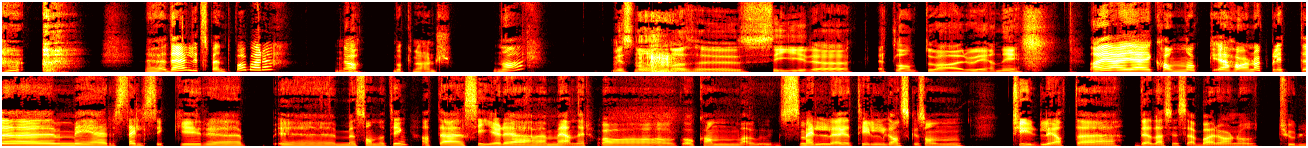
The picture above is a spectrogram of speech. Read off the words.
Det er jeg litt spent på, bare. Mm. Ja. Du har ikke noe hunch? Nei. Hvis noen sier et eller annet du er uenig i, Nei, jeg, jeg kan nok Jeg har nok blitt eh, mer selvsikker eh, eh, med sånne ting. At jeg sier det jeg mener, og, og, og kan smelle til ganske sånn tydelig at det, det der syns jeg bare var noe tull.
